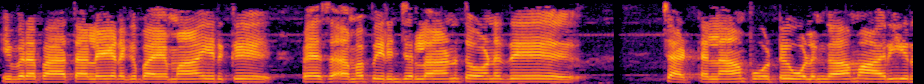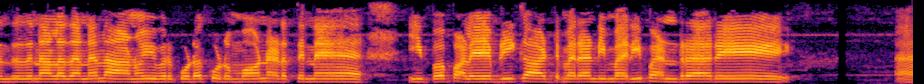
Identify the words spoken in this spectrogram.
இவரை பார்த்தாலே எனக்கு பயமா இருக்கு. பேசாம பிரிஞ்சிடலான்னு தோணுது. சட்டெல்லாம் போட்டு ஒழுங்காக மாறி இருந்ததுனால தானே நானும் இவர் கூட குடும்பம் நடத்தினேன். இப்போ பழைய எப்படி காட்டு மிராண்டி மாதிரி பண்ணுறாரு ஆ.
